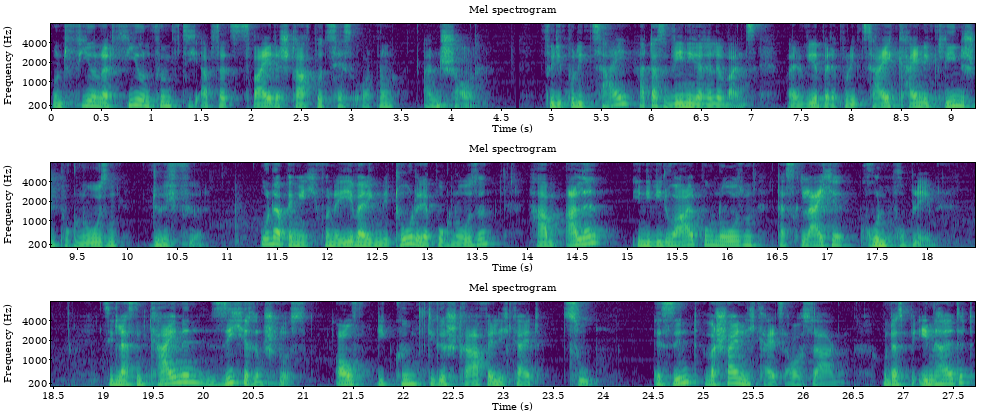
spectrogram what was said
und 454 Absatz 2 der Strafprozessordnung anschauen. Für die Polizei hat das weniger Relevanz, weil wir bei der Polizei keine klinischen Prognosen durchführen. Unabhängig von der jeweiligen Methode der Prognose haben alle Individualprognosen das gleiche Grundproblem. Sie lassen keinen sicheren Schluss auf die künftige Straffälligkeit zu. Es sind Wahrscheinlichkeitsaussagen und das beinhaltet,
